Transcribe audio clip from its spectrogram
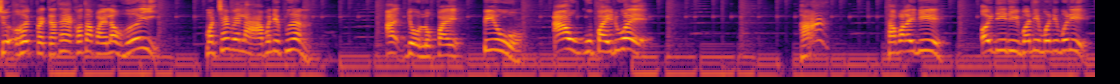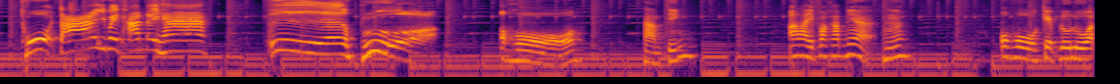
เชื่อเฮ้ยไปกระแทกเขาทำไมเราเฮ้ย มันใช้เวลาไหมเนี่ยเพื่อนอะโยนลงไปปิ้วเอ้ากูไปด้วยฮะทำอะไรดี เอ้ยดีดีมาดิมาดิมาดิ โชะตายไม่ทันไอ้ห่าเออบัวโอ้โห ถามจริง อะไรฟะครับเนี่ยฮะโอ้โห เก็บรัว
